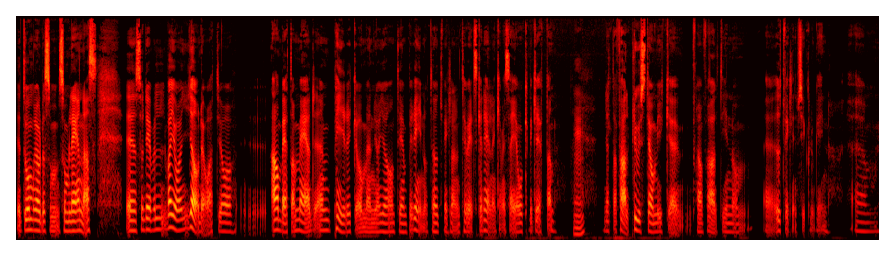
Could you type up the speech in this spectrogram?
ett område som, som Lena kännas. Eh, så det är väl vad jag gör då, att jag eh, arbetar med empiriker men jag gör inte empirin utan utvecklar den teoretiska delen kan vi säga och begreppen. Mm. I detta fall plus då mycket framförallt inom eh, utvecklingspsykologin. Um,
